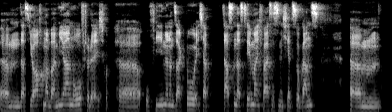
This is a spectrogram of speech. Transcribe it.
ähm, dass Joach mal bei mir anruft oder ich äh, rufe ihn und sage, du, ich habe das und das Thema, ich weiß es nicht jetzt so ganz ähm,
